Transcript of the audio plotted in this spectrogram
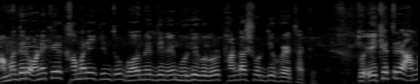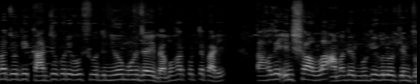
আমাদের অনেকের খামারেই কিন্তু গরমের দিনে মুরগিগুলোর ঠান্ডা সর্দি হয়ে থাকে। তো এই ক্ষেত্রে আমরা যদি কার্যকরী ওষুধ নিয়ম অনুযায়ী ব্যবহার করতে পারি, তাহলে ইনশাআল্লাহ আমাদের মুরগিগুলোর কিন্তু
